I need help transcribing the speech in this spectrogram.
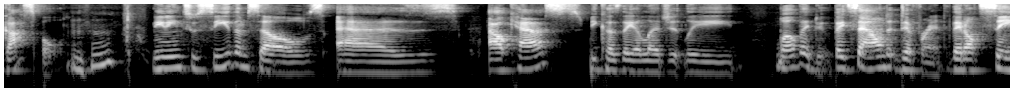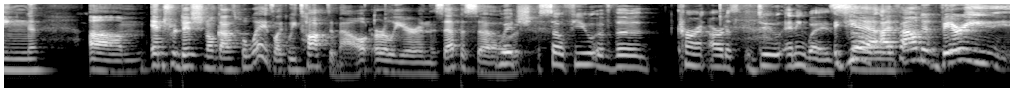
gospel. Mm-hmm. Needing to see themselves as outcasts because they allegedly well they do they sound different they don't sing um, in traditional gospel ways like we talked about earlier in this episode Which so few of the current artists do, anyways. so- yeah i found it very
